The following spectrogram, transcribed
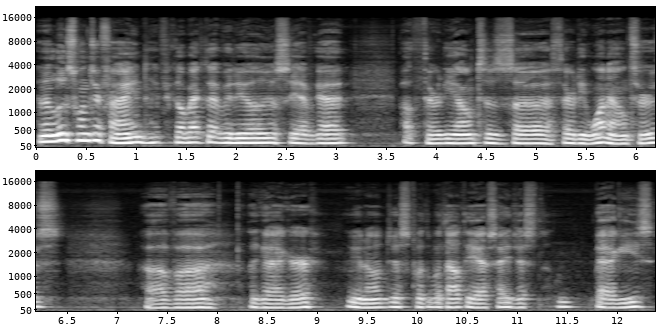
And the loose ones are fine. If you go back to that video, you'll see I've got about 30 ounces, uh, 31 ounces of uh, the Geiger, you know, just with, without the assay, just baggies.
